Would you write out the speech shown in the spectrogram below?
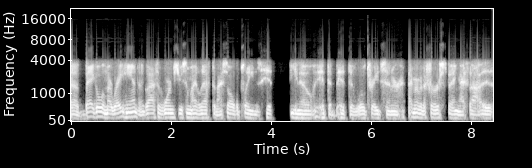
a bagel in my right hand and a glass of orange juice in my left, and I saw the planes hit. You know, hit the hit the World Trade Center. I remember the first thing I thought is,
